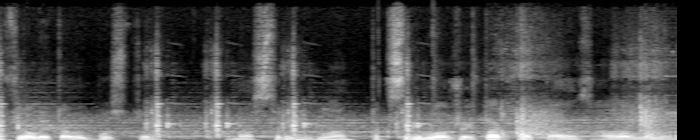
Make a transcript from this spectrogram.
Ну, фіолетовий бустер на срібло. Так срібла вже і так хватає з головою.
